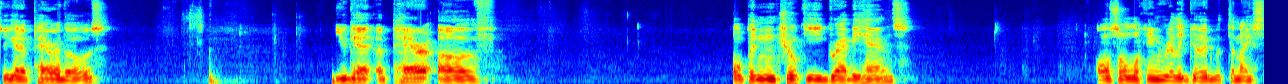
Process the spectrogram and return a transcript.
So you get a pair of those you get a pair of open choky grabby hands. Also looking really good with the nice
